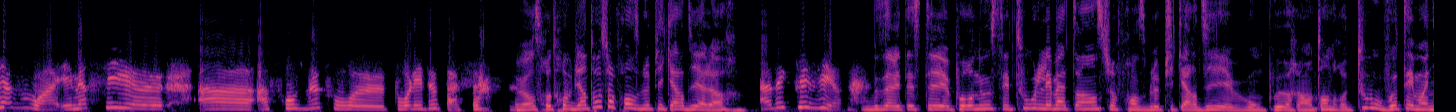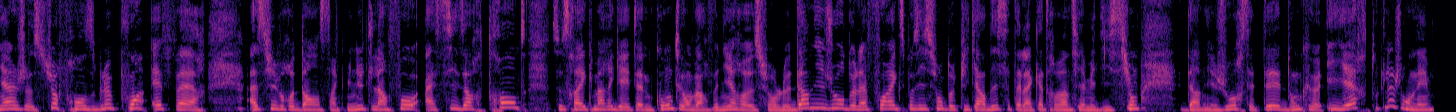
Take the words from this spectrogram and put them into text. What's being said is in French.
Merci à vous hein, et merci euh, à, France Bleu pour, euh, pour les deux passes. Eh ben, on se retrouve bientôt sur France Bleu Picardie alors. Avec plaisir. Vous avez testé pour nous, c'est tous les matins sur France Bleu Picardie et on peut réentendre tous vos témoignages sur francebleu.fr. À suivre dans 5 minutes l'info à 6h30. Ce sera avec Marie-Gaëtane Comte et on va revenir sur le dernier jour de la foire exposition de Picardie. C'était la 80e édition. Dernier jour, c'était donc hier toute la journée.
